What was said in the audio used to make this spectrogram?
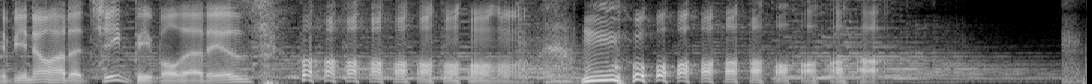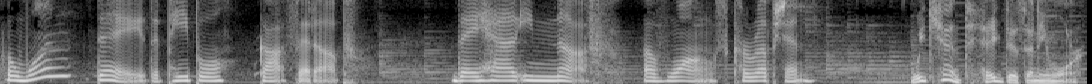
if you know how to cheat people, that is. But one day the people got fed up. They had enough of Wang's corruption. We can't take this anymore.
